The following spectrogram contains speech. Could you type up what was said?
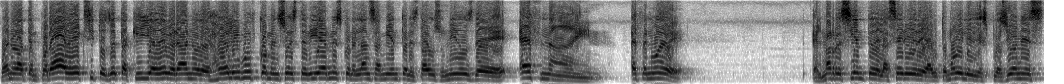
Bueno, la temporada de éxitos de taquilla de verano de Hollywood comenzó este viernes con el lanzamiento en Estados Unidos de F9, F9, el más reciente de la serie de automóviles y explosiones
